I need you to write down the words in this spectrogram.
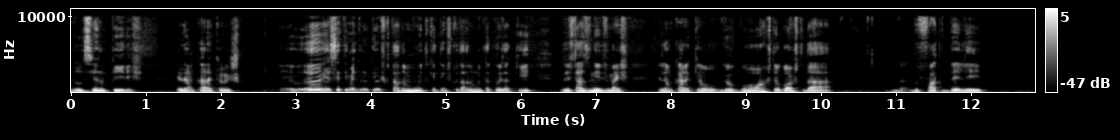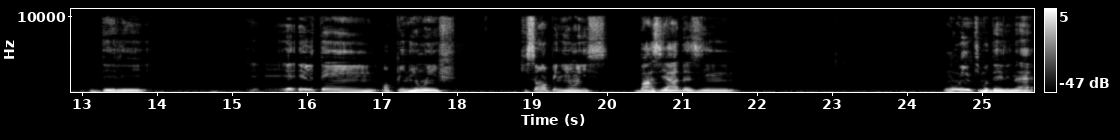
do Luciano Pires. Ele é um cara que eu, eu, eu recentemente não tenho escutado muito, porque tenho escutado muita coisa aqui dos Estados Unidos, mas ele é um cara que eu, que eu gosto, eu gosto da, da do fato dele dele ele tem opiniões que são opiniões baseadas em no íntimo dele, né?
